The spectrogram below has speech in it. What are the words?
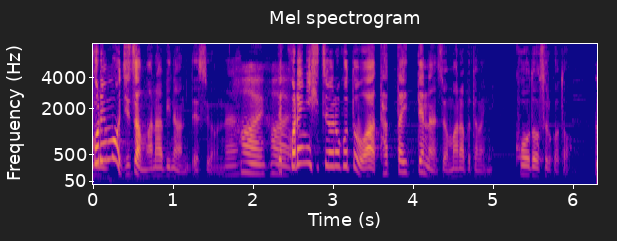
これも実は学びなんですよね。はいはい、でこれに必要なことはたった一点なんですよ学ぶために。行動すること。つ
